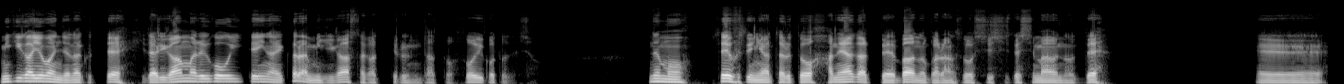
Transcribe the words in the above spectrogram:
右が弱いんじゃなくて、左があんまり動いていないから右が下がってるんだと、そういうことでしょう。でも、セーフティに当たると跳ね上がってバーのバランスを失してしまうので、え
